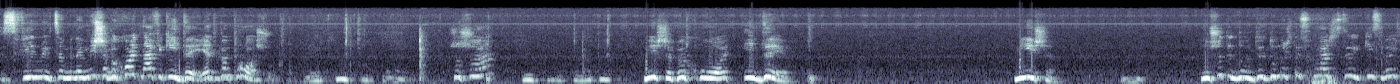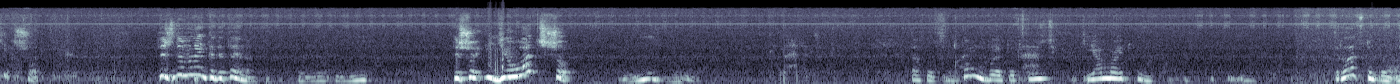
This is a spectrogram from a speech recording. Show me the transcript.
з, фільмів, це мене. Міша, виходь нафіг і йди, я тебе прошу. Що що? Міша, виходь, іди. Міша. Ну що ти думаєш? Ти думаєш, ти сховаєшся якийсь вихід? Що? Ти ж не маленька дитина. Ти що, ідіот? Що? Так, хлопці, в такому випадку я маю таку 13 бригаду.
